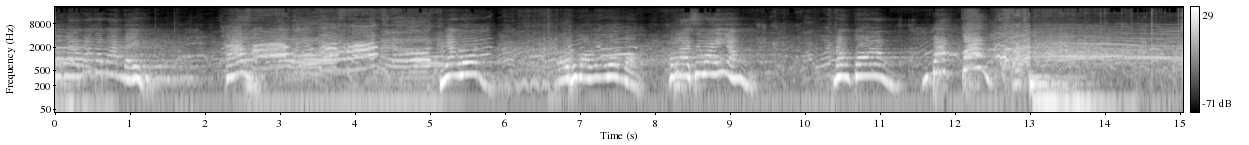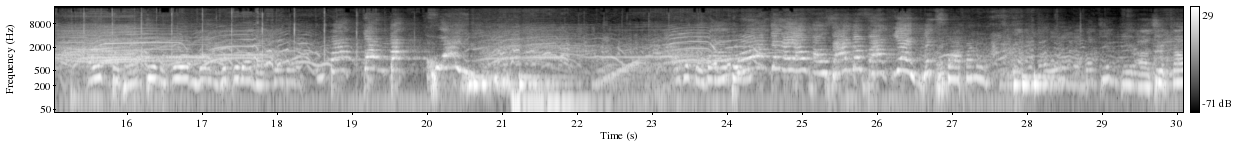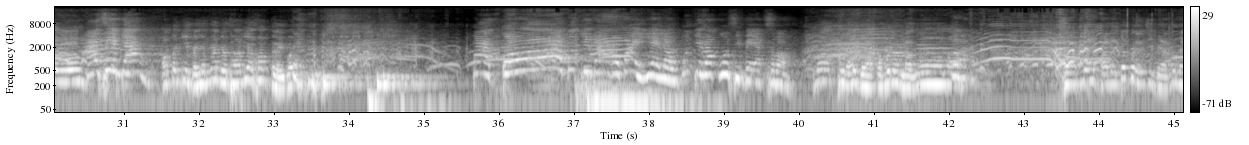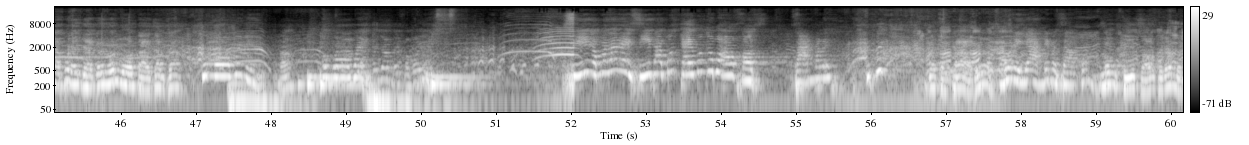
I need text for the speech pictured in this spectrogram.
บักลามาตะบ้านไหนฮะยังโลนโอ้ผู้เบายังโลนบอกบักลาซื้อไว้ยังน้องกองบักกองเอาไปถามผู้มาก้นน้องเขาก็ว่าบักเลยนะบักกองบักควายเอาก็แต่ว่าเอาตัวมึงจะไงเอาเขาสาร อาชีพเก่าอาชีพยังเอาตะกี้กับยังงานโยธาเรียกข้องเตยบ่ป้าโตมึงคิดว่าเอาไม่เย่เรามึงคิดว่ากูสิแบกสบอว่าผู้ใดแบกกับผู้นั้นเราโง่มาสอบแม่ผ่านเลยเจ้าผู้ใดสิแบกก็แม่ผู้ใดแบกกันนั้นโง่ตายจำซะกูโง่ไปนี่นะกูโง่ไปไม่ย่ำไหนก็ไม่สีกับมันอะไรสีทำมึงใจมึงก็บ่เอาเขอสารมา เลยอย่าตะฆ่าเด้อบ่ได้ย่านได้ภาษาคนลงตีสองคนนั้นเหมือน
